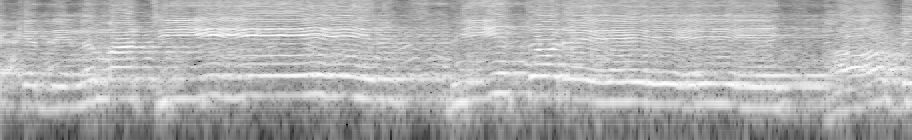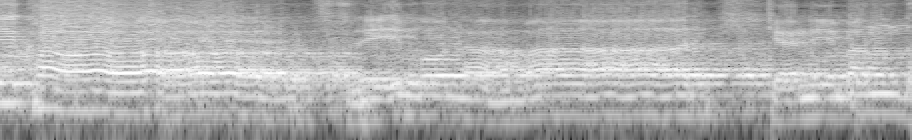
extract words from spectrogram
একদিন মাটির ভিতরে হবে ঘর। রে মন আমার, কেনে বন্ধ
